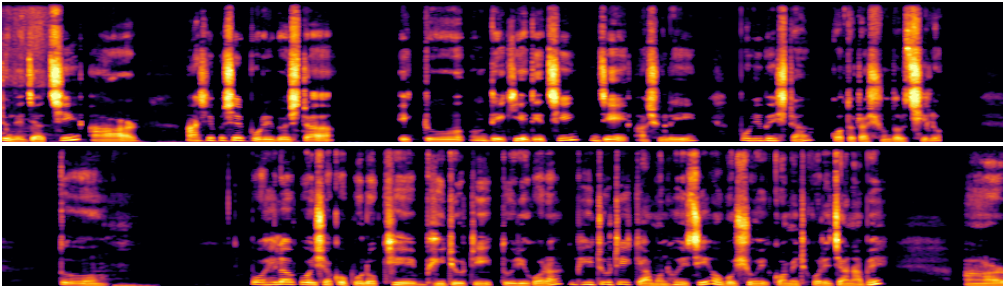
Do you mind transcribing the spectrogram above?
চলে যাচ্ছি। আর আশেপাশের পরিবেশটা একটু দেখিয়ে দিচ্ছি যে আসলে পরিবেশটা কতটা সুন্দর ছিল। তো পহেলা বৈশাখ উপলক্ষে ভিডিওটি তৈরি করা। ভিডিওটি কেমন হয়েছে অবশ্যই কমেন্ট করে জানাবে। আর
